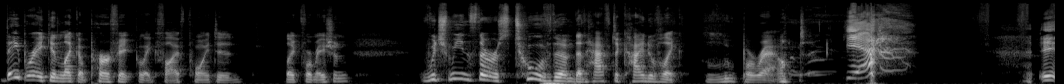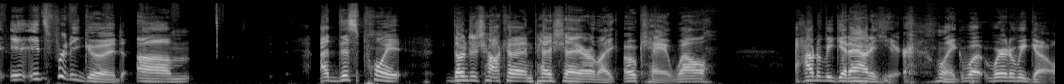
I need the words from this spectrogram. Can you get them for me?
they break in like a perfect like five pointed like formation, which means there's two of them that have to kind of like loop around. Yeah. It, it, it's pretty good. Um, at this point, Dondochakka and Pesche are like, okay, well, how do we get out of here? like, what? Where do we go?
